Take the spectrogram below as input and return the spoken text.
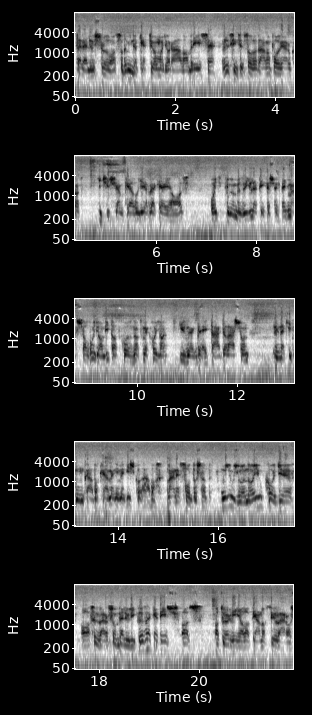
felelősről van szó, de mind a kettő a magyar állam része. Őszintén szóval az állampolgárokat kicsit sem kell, hogy érdekelje az, hogy különböző illetékesek egymással hogyan vitatkoznak, meg hogyan hívnak be egy tárgyaláson, nekik munkába kell menni, meg iskolába. Már ez fontosabb. Mi úgy gondoljuk, hogy a fővároson belüli közlekedés az a törvény alapján a főváros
